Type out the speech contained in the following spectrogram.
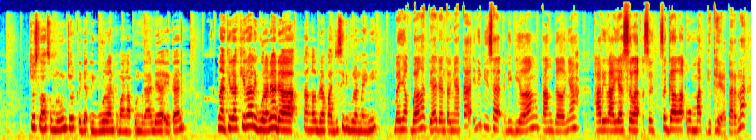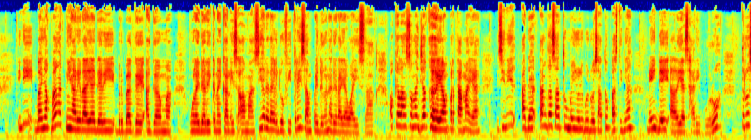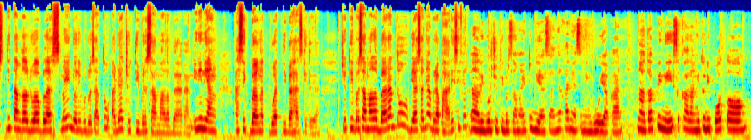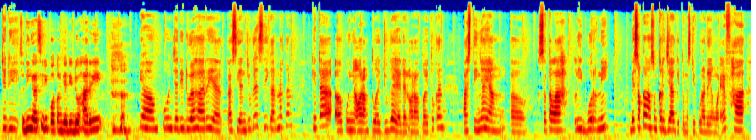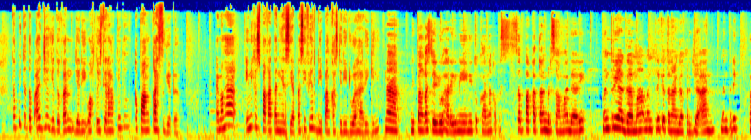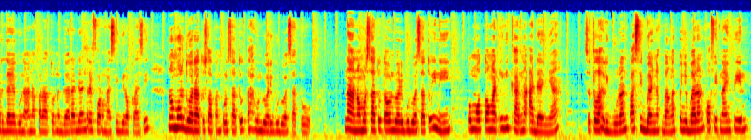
cus langsung meluncur ke liburan ke mana pun berada ya kan. Nah kira-kira liburannya ada tanggal berapa aja sih di bulan Mei ini? Banyak banget ya dan ternyata ini bisa dibilang tanggalnya hari raya se- segala umat gitu ya karena ini banyak banget nih hari raya dari berbagai agama, mulai dari kenaikan Isa Al-Masih, hari raya Idul Fitri sampai dengan hari raya Waisak. Oke, langsung aja ke yang pertama ya. Di sini ada tanggal 1 Mei 2021 pastinya May Day alias Hari Buruh. Terus di tanggal 12 Mei 2021 ada cuti bersama lebaran. Ini nih yang asik banget buat dibahas gitu ya. Cuti bersama lebaran tuh biasanya berapa hari sih Fir? Nah, libur cuti bersama itu biasanya kan ya seminggu ya kan. Nah, tapi nih sekarang itu dipotong. Jadi Sedih nggak sih dipotong jadi dua hari? Ya ampun, jadi dua hari ya. Kasihan juga sih karena kan kita eh, punya orang tua juga ya dan orang tua itu kan pastinya yang eh, setelah libur nih besoknya langsung kerja gitu meskipun ada yang WFH tapi tetap aja gitu kan jadi waktu istirahatnya tuh kepangkas gitu. Emangnya ini kesepakatannya siapa sih Fir dipangkas jadi dua hari gini? Nah, dipangkas jadi dua hari ini, ini tuh karena kesepakatan bersama dari Menteri Agama, Menteri Ketenagakerjaan, Menteri Perdayagunaan Aparatur Negara dan Reformasi Birokrasi nomor 281 tahun 2021. Nah, nomor 1 tahun 2021 ini, pemotongan ini karena adanya setelah liburan pasti banyak banget penyebaran COVID-19.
